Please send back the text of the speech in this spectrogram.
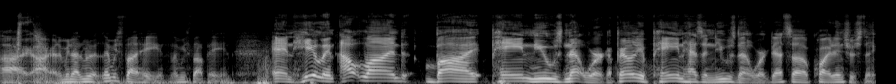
all right, all right. Let me not, let me stop hating. Let me stop hating. And healing outlined by Pain News Network. Apparently, Pain has a news network. That's uh, quite interesting.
